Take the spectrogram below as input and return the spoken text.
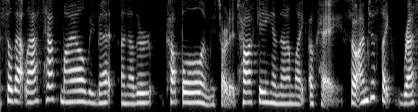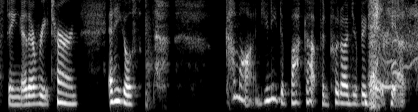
so that last half mile we met another couple and we started talking and then I'm like, "Okay, so I'm just like resting at every turn." And he goes, "Come on, you need to buck up and put on your big boy pants."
